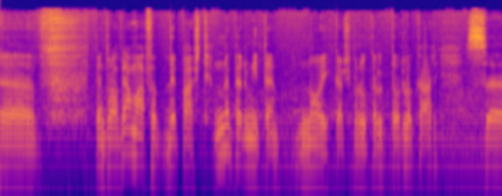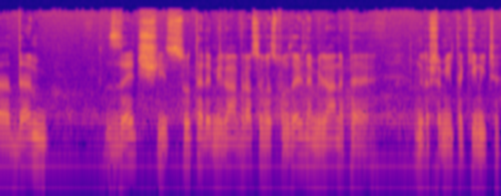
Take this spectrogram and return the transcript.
uh, pentru a avea marfă de Paște. Nu ne permitem noi, ca și producători locali, să dăm zeci și sute de milioane, vreau să vă spun zeci de milioane pe îngrășăminte chimice.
